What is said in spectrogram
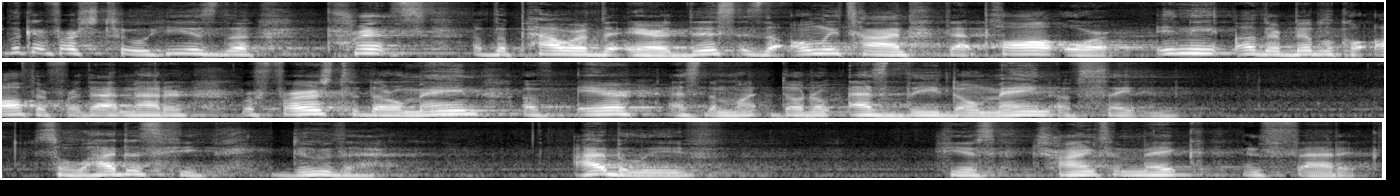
Look at verse 2. He is the prince of the power of the air. This is the only time that Paul, or any other biblical author for that matter, refers to the domain of air as the, as the domain of Satan. So, why does he do that? I believe he is trying to make emphatic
